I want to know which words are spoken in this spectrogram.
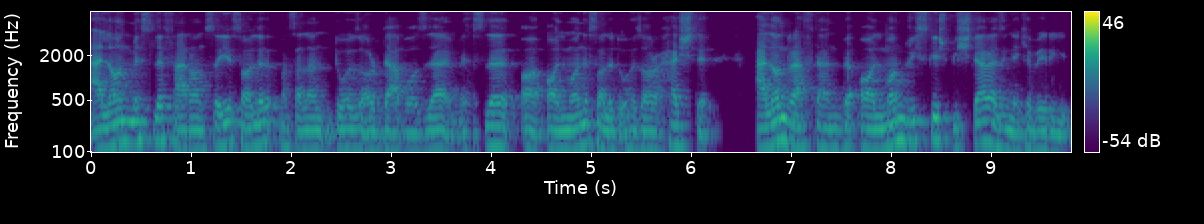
الان مثل فرانسه سال مثلا 2012 مثل آلمان سال 2008 الان رفتن به آلمان ریسکش بیشتر از اینه که بری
